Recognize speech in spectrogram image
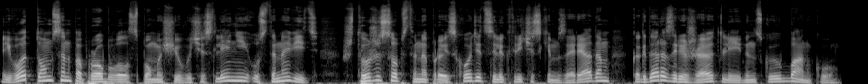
И вот Томпсон попробовал с помощью вычислений установить, что же собственно происходит с электрическим зарядом, когда разряжают лейденскую банку.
